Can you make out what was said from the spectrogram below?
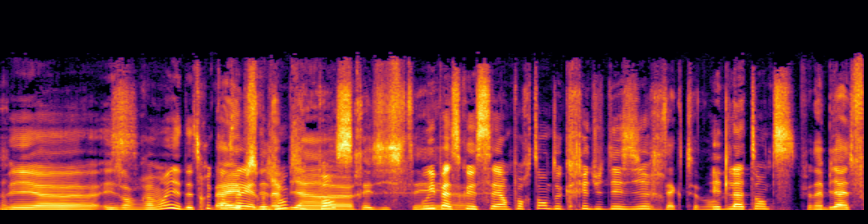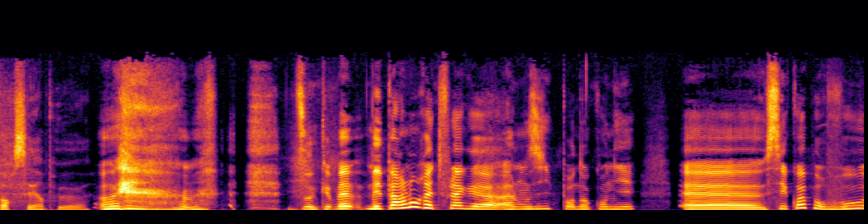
Mais euh, et genre vraiment, il y a des trucs Bah comme ça. Il y a des gens qui pensent. euh, résister. oui, parce euh, que c'est important de créer du désir Exactement. et de l'attente. Puis on aime bien être forcé un peu. euh. Ouais. Donc, mais, mais parlons red flag, euh, allons-y pendant qu'on y est. Euh, c'est quoi pour vous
